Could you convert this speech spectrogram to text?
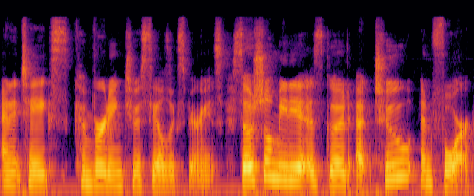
and it takes converting to a sales experience. Social media is good at two and four.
